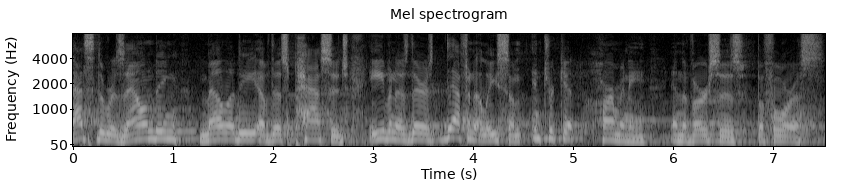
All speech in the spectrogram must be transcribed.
That's the resounding melody of this passage, even as there's definitely some intricate harmony in the verses before us.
